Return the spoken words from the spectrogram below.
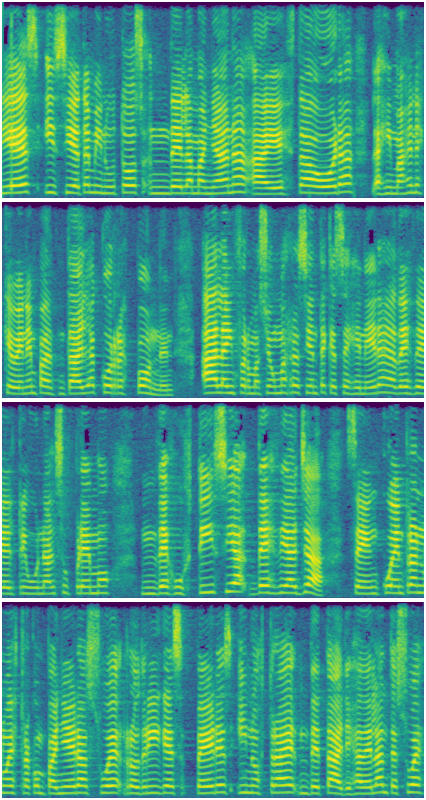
10 y 7 minutos de la mañana. A esta hora, las imágenes que ven en pantalla corresponden a la información más reciente que se genera desde el Tribunal Supremo de Justicia. Desde allá se encuentra nuestra compañera Sue Rodríguez Pérez y nos trae detalles. Adelante, Sue.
